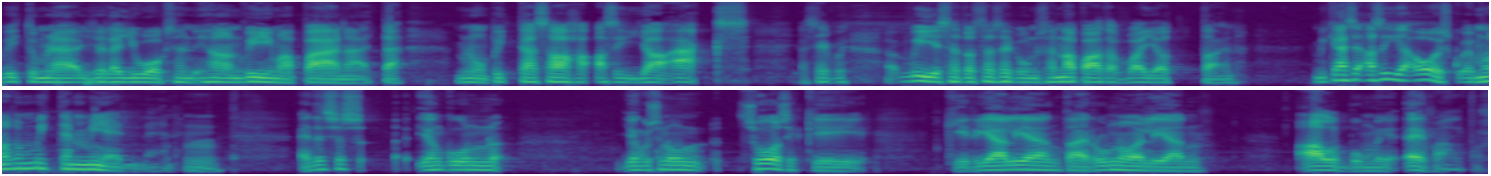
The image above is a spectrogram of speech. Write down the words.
vittu minä siellä juoksen ihan viimapäänä, että minun pitää saada asiaa X, ja se 15 sekunnissa napata vai jotain. Mikä se asia olisi, kun ei mulla tule mitään mieleen. Mm. Entäs jos jonkun, jonkun sinun suosikki kirjailijan tai runoilijan albumi, ei albumi,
